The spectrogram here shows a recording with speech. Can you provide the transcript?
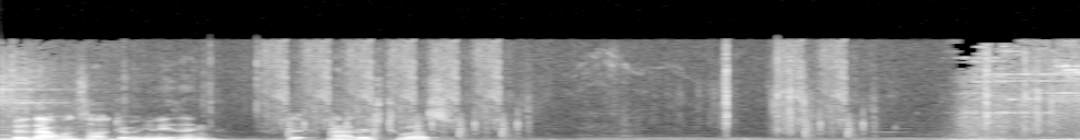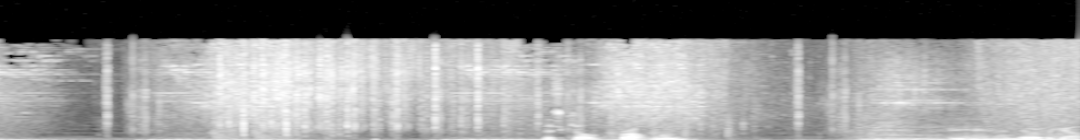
Because that one's not doing anything that matters to us. This kills the front one. And there we go.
